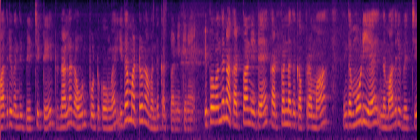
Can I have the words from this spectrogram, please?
மாதிரி வந்து வச்சுட்டு நல்லா ரவுண்ட் போட்டுக்கோங்க. இதை மட்டும் நான் வந்து கட் பண்ணிக்கிறேன். இப்போ வந்து நான் கட் பண்ணிட்டேன். கட் பண்ணதுக்கப்புறமா இந்த மூடியை இந்த மாதிரி வச்சு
